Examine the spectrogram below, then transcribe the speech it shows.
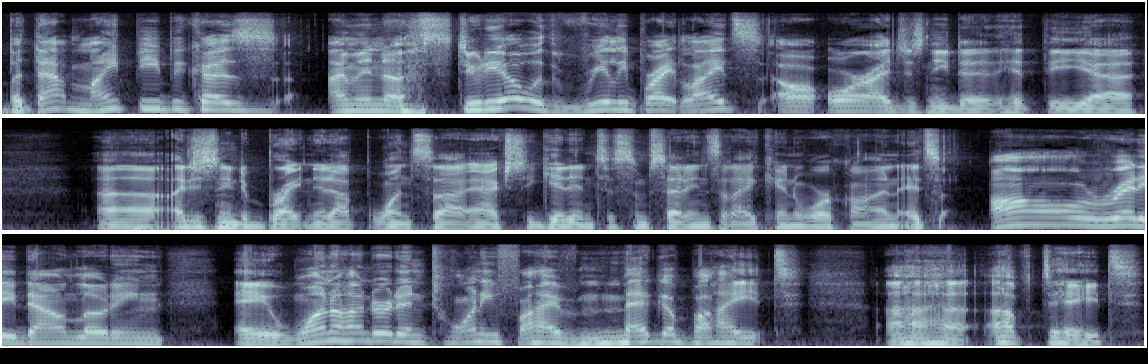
but that might be because I'm in a studio with really bright lights, or, or I just need to hit the. Uh, uh, I just need to brighten it up once I actually get into some settings that I can work on. It's already downloading a 125 megabyte uh, update.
